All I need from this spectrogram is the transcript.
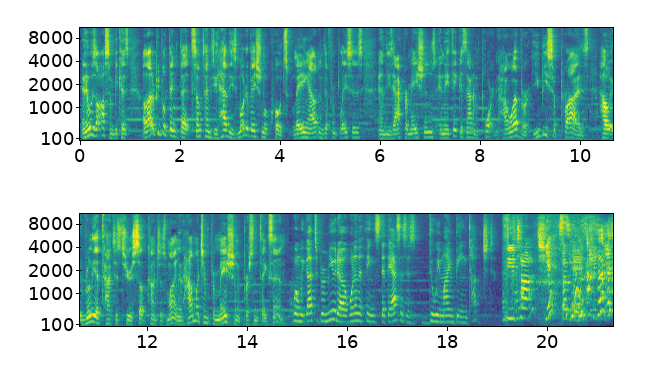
And it was awesome because a lot of people think that sometimes you have these motivational quotes laying out in different places and these affirmations and they think it's not important. However, you'd be surprised how it really attaches to your subconscious mind and how much information a person takes in. When we got to Bermuda, one of the things that they asked us is, do we mind being touched? Do you touch? Yes. Okay.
